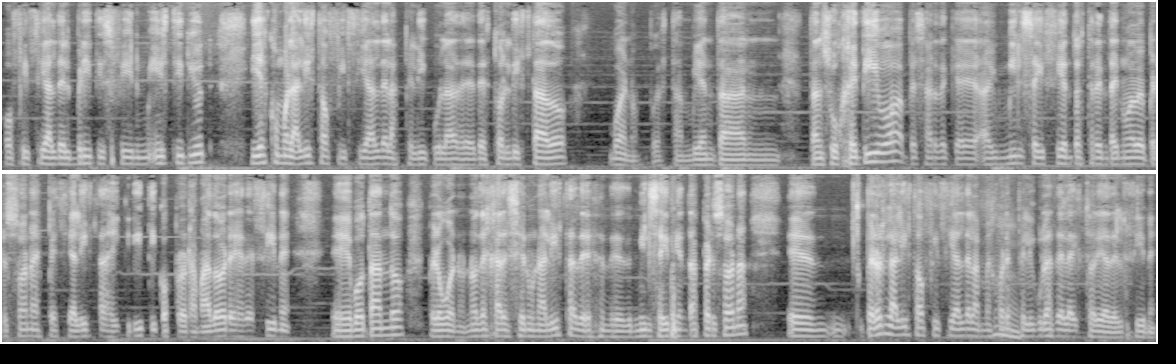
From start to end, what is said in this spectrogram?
oficial del British Film Institute y es como la lista oficial de las películas de, estos listados bueno, pues también tan, tan subjetivo, a pesar de que hay 1.639 personas, especialistas y críticos, programadores de cine eh, votando, pero bueno, no deja de ser una lista de, de 1.600 personas, eh, pero es la lista oficial de las mejores Mm. películas de la historia del cine.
